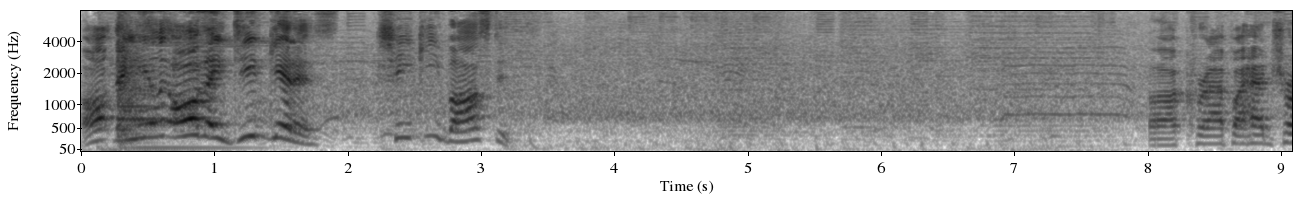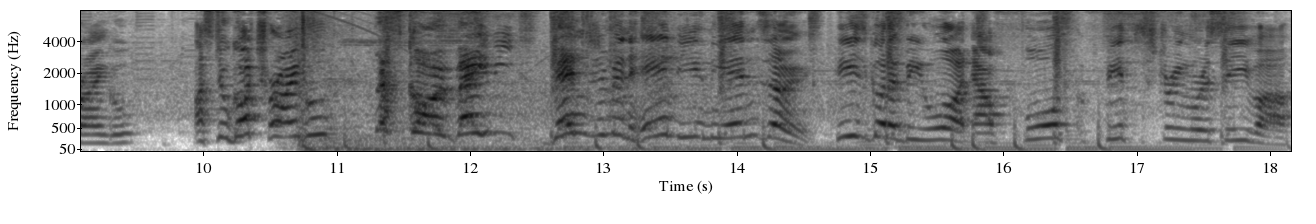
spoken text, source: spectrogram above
Oh, they nearly... Oh, they did get us. Cheeky bastards. Oh, ah, crap. I had triangle. I still got triangle. Let's go, baby. Benjamin Handy in the end zone. He's got to be, what, our fourth, fifth string receiver.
